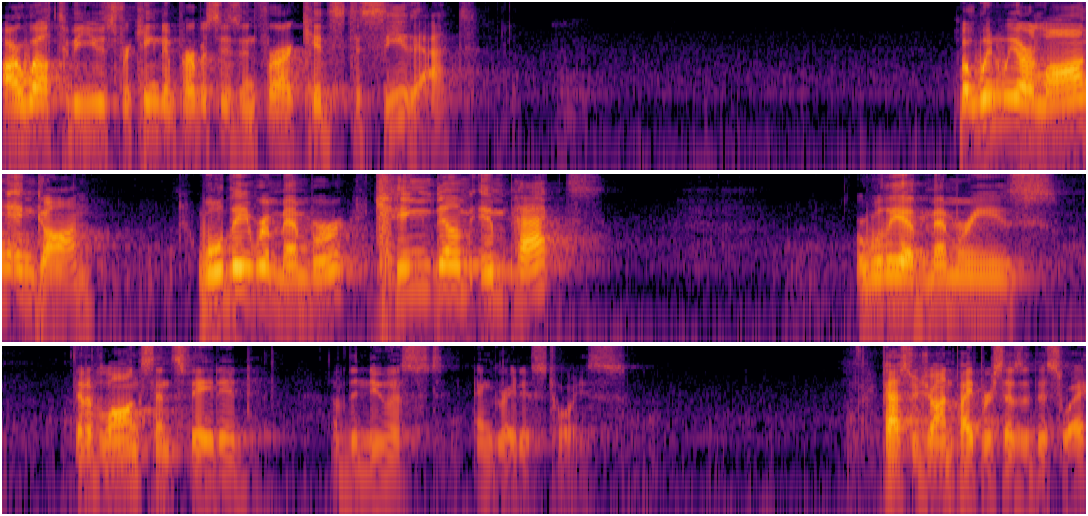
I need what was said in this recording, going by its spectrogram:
our wealth to be used for kingdom purposes and for our kids to see that. But when we are long and gone, will they remember kingdom impacts? Or will they have memories that have long since faded of the newest and greatest toys? Pastor John Piper says it this way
